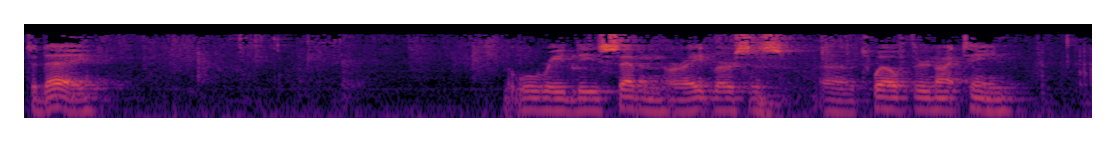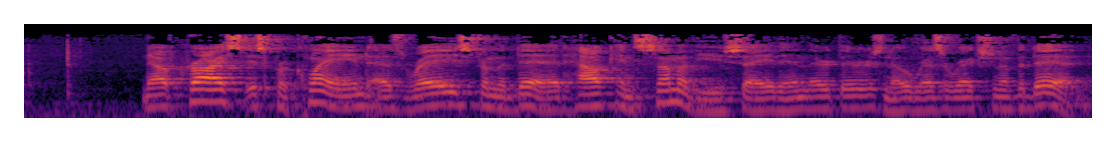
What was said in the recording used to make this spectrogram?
today. But we'll read these seven or eight verses, uh, 12 through 19. Now, if Christ is proclaimed as raised from the dead, how can some of you say then that there is no resurrection of the dead?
